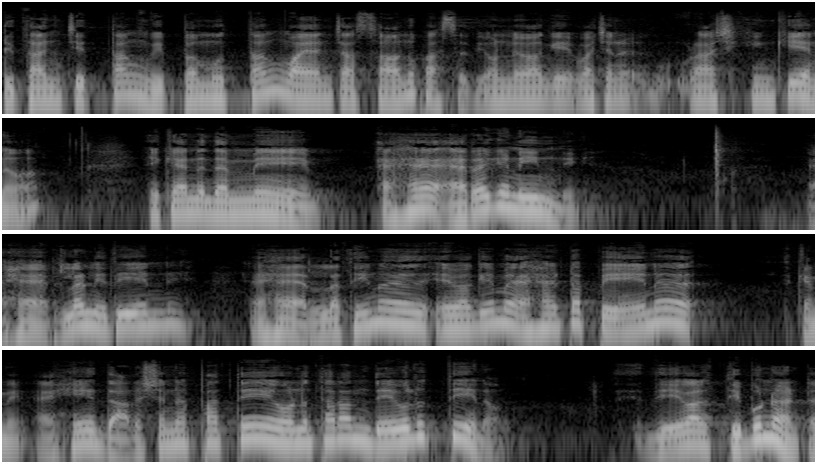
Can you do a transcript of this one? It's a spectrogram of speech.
තිතං චිත්තං විපමුත්තං වයං චස්සානුපස්සති. ඔන්න වගේ වචන රාශියකින් කියනවා. ඒ කියන්නේ දැන් මේ ඇහැ අරගෙන ඉන්නේ. ඇහැ ඇරලානේ තියෙන්නේ. ඇහැ ඇරලා තිනවා ඒ වගේම ඇහැට පේන කියන්නේ ඇහි දර්ශනපතේ ඕන තරම් දේවලුත් තියෙනවා. දේවල් තිබුණට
